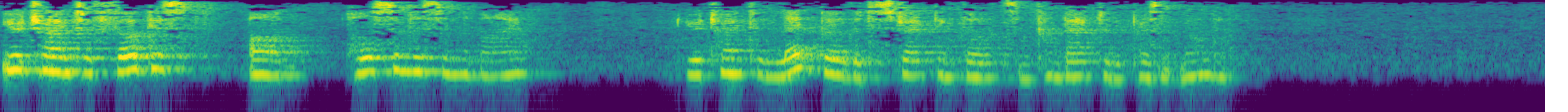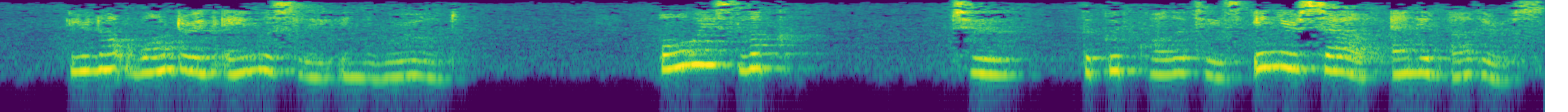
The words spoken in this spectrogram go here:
You're trying to focus on wholesomeness in the mind. You're trying to let go the distracting thoughts and come back to the present moment. You're not wandering aimlessly in the world. Always look to the good qualities in yourself and in others,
